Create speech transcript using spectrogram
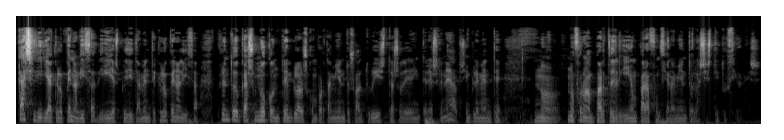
casi diría que lo penaliza, diría explícitamente que lo penaliza, pero en todo caso no contempla los comportamientos altruistas o de interés general, simplemente no, no forman parte del guion para funcionamiento de las instituciones.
